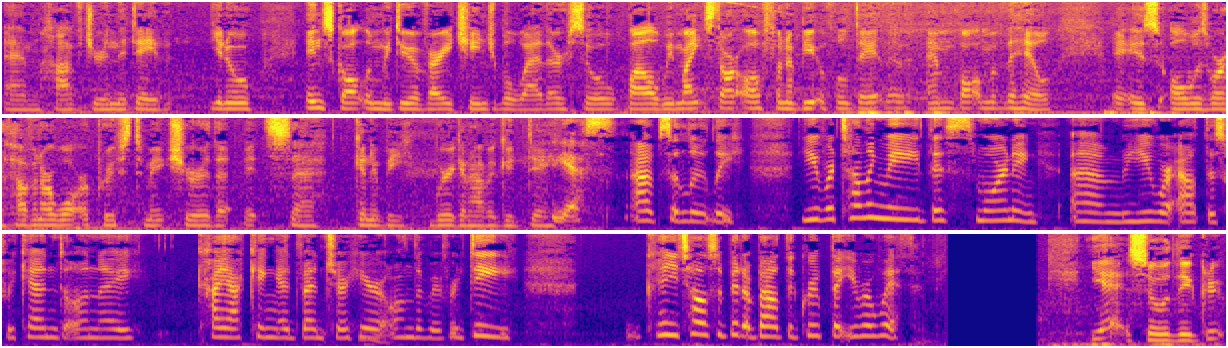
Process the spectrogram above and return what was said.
um, have during the day. You know, in Scotland we do have very changeable weather, so while we might start off on a beautiful day at the um, bottom of the hill, it is always worth having our waterproofs to make sure that it's uh, going to be we're going to have a good day. Yes, absolutely. You were telling me this morning um, you were out this weekend on a kayaking adventure here on the River Dee. Can you tell us a bit about the group that you were with? Yeah, so the group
